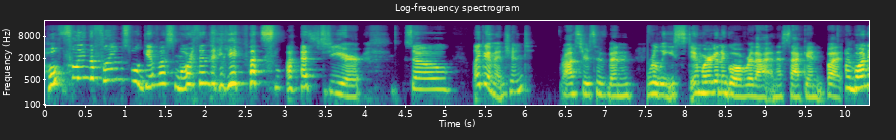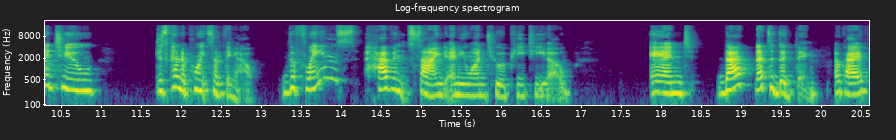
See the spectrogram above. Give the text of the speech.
hopefully the Flames will give us more than they gave us last year. So, like I mentioned, rosters have been released, and we're going to go over that in a second. But I wanted to just kind of point something out. The Flames haven't signed anyone to a PTO, and that that's a good thing. Okay,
